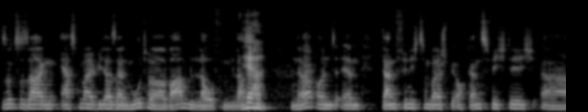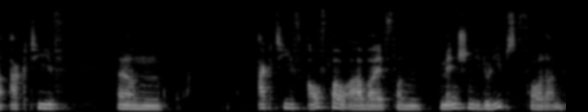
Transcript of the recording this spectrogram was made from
sozusagen erstmal wieder seinen Motor warm laufen lassen. Ja. Ne? Und ähm, dann finde ich zum Beispiel auch ganz wichtig, äh, aktiv, ähm, aktiv Aufbauarbeit von Menschen, die du liebst, fordern.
